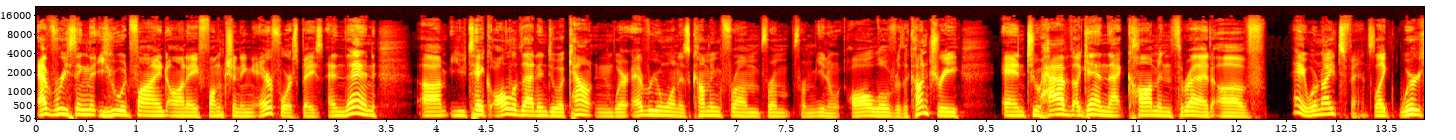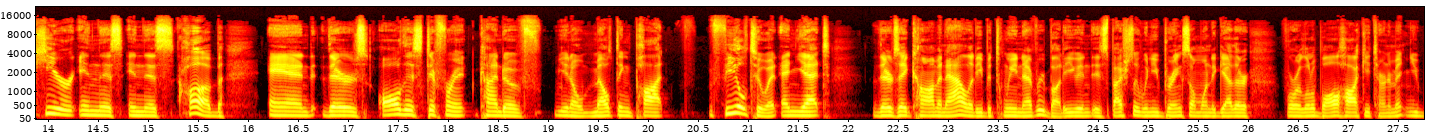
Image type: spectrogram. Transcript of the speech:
everything that you would find on a functioning Air Force base, and then. um, you take all of that into account and where everyone is coming from, from from you know all over the country, and to have again that common thread of hey, we're Knights fans, like we're here in this in this hub, and there's all this different kind of you know melting pot feel to it, and yet there's a commonality between everybody, and especially when you bring someone together for a little ball hockey tournament, and you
